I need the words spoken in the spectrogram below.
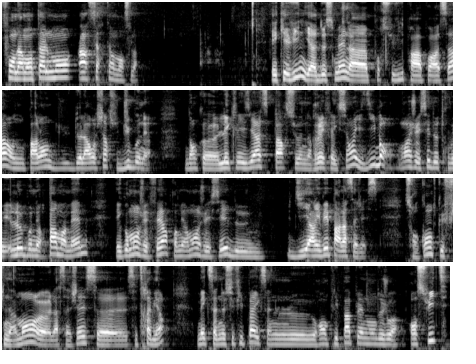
fondamentalement incertain dans cela. Et Kevin, il y a deux semaines, a poursuivi par rapport à ça en parlant de la recherche du bonheur. Donc euh, l'Ecclésiaste part sur une réflexion, il se dit, bon, moi je vais essayer de trouver le bonheur par moi-même, et comment je vais faire? Premièrement, je vais essayer d'y arriver par la sagesse. Il se rend compte que finalement, euh, la sagesse, euh, c'est très bien, mais que ça ne suffit pas et que ça ne le remplit pas pleinement de joie. Ensuite,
